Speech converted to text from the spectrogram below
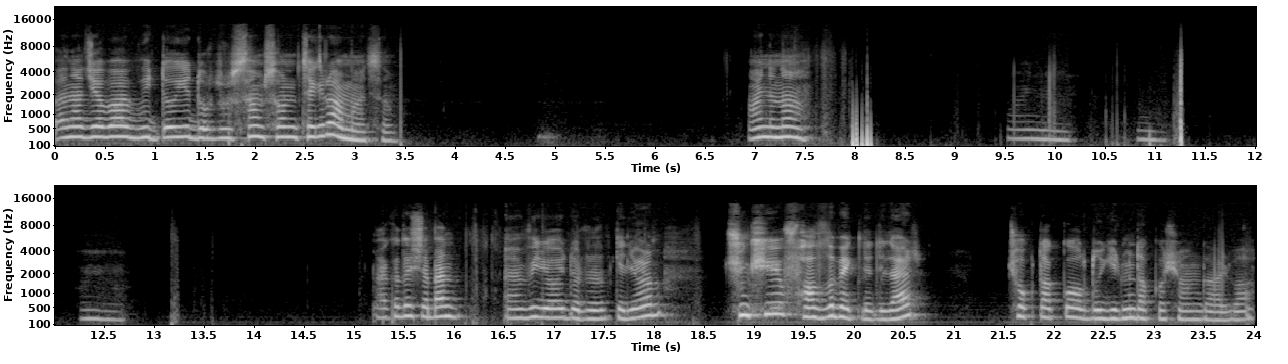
Ben acaba videoyu durdursam sonra tekrar mı açsam? Aynen ha. Aynen. Aynen. Arkadaşlar ben e, videoyu durdurup geliyorum. Çünkü fazla beklediler. Çok dakika oldu. 20 dakika şu an galiba.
